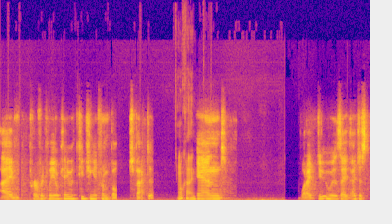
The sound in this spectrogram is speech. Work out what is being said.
I'm perfectly okay with teaching it from both perspectives. Okay. And what I do is I, I just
